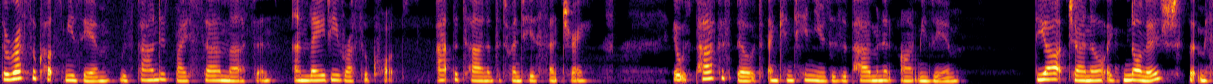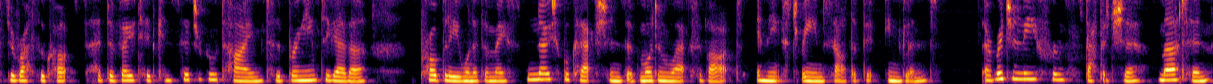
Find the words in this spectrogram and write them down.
The Russell-Cotes Museum was founded by Sir Merton and Lady Russell-Cotes at the turn of the 20th century. It was purpose built and continues as a permanent art museum. The Art Journal acknowledged that Mr. Russell-Cotes had devoted considerable time to bringing together probably one of the most notable collections of modern works of art in the extreme south of England. Originally from Staffordshire, Merton,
